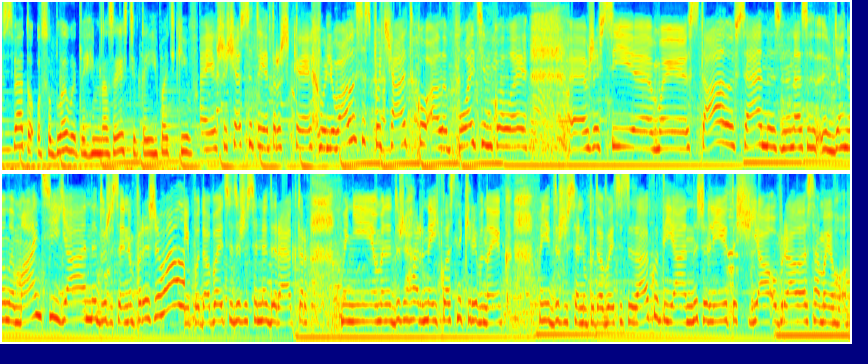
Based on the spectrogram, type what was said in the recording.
Свято особливе для гімназистів та їх батьків. Е, Якщо чесно, то я трошки хвилювалася спочатку, але потім, коли е, вже всі ми стали, все на- на нас вдягнули мантії, я не дуже сильно переживала. І подобається дуже сильно директор. Мені мене дуже гарний класний керівник. Мені дуже сильно подобається цей заклад. і Я не жалію те, що я обрала саме його.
